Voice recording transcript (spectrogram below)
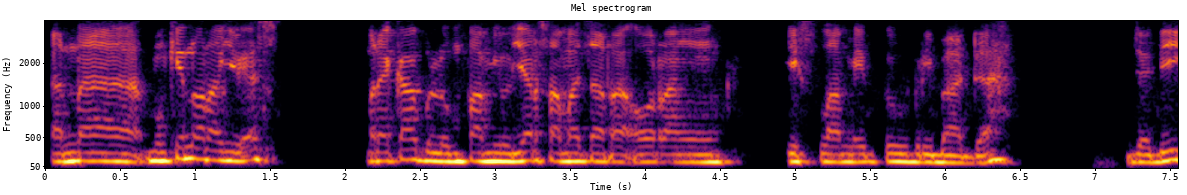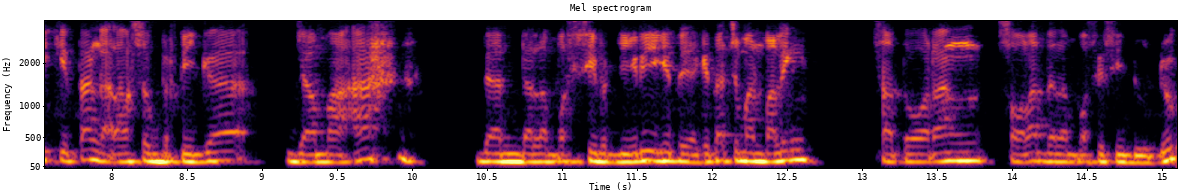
Karena mungkin orang US mereka belum familiar sama cara orang Islam itu beribadah. Jadi kita nggak langsung bertiga jamaah dan dalam posisi berdiri gitu ya. Kita cuman paling satu orang sholat dalam posisi duduk,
